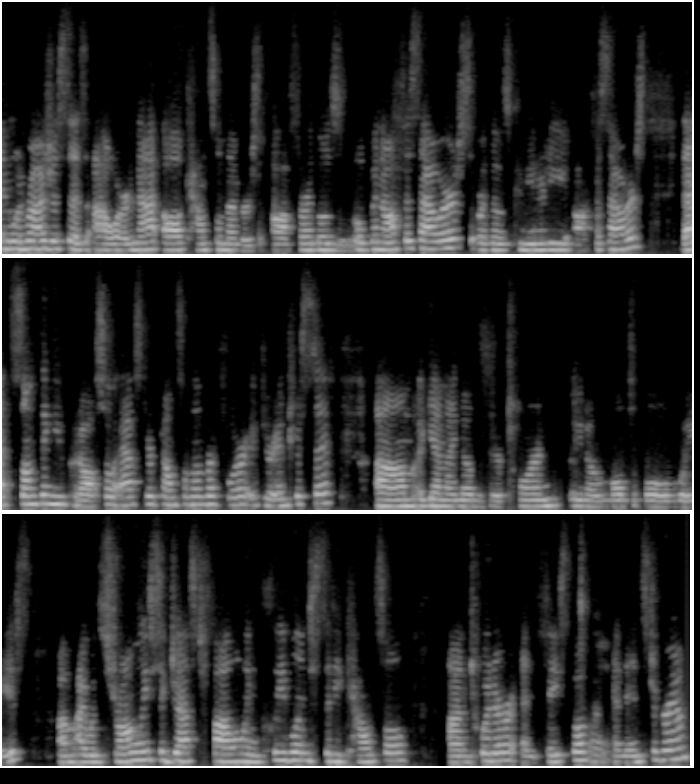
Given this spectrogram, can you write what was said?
And when Rajzia says our, not all council members offer those open office hours or those community office hours. That's something you could also ask your council member for if you're interested. Um, again, I know that they're torn, you know, multiple ways. Um, I would strongly suggest following Cleveland City Council on Twitter and Facebook and Instagram.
